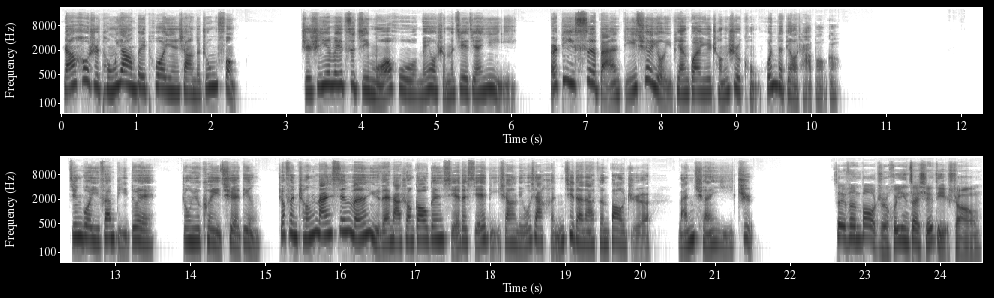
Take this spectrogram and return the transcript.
然后是同样被拓印上的中缝，只是因为字迹模糊，没有什么借鉴意义。而第四版的确有一篇关于城市恐婚的调查报告。经过一番比对，终于可以确定，这份《城南新闻》与在那双高跟鞋的鞋底上留下痕迹的那份报纸完全一致。这份报纸会印在鞋底上，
